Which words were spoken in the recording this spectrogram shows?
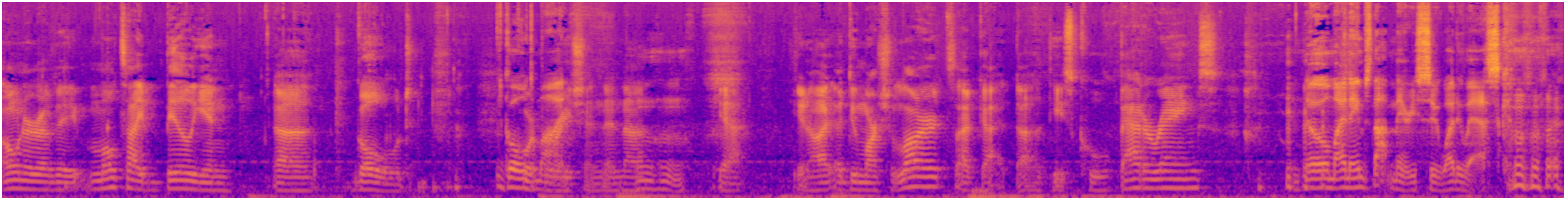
owner of a multi-billion uh, gold gold mine. corporation, and uh, hmm yeah, you know I, I do martial arts. I've got uh, these cool batarangs. No, my name's not Mary Sue. Why do you ask? I'm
